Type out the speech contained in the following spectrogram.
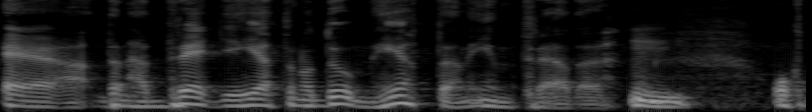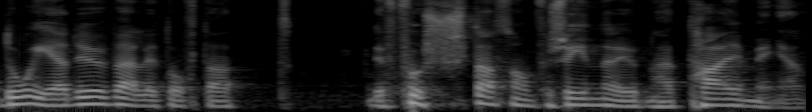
eh, den här dräggigheten och dumheten inträder. Och då är det ju väldigt ofta att det första som försvinner är ju den här tajmingen.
